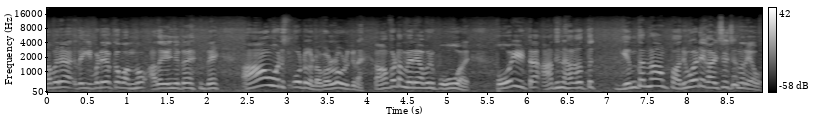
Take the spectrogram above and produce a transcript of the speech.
അവർ ഇത് ഇവിടെയൊക്കെ വന്നു. അത് കഴിഞ്ഞിട്ട് ഇതേ ആ ഒരു സ്പോട്ട് കണ്ടോ? വെള്ളം ഒഴുക്കണേ. അവിടം വരെ അവർ പോവുക പോയിട്ട് അതിനകത്ത് എന്തെല്ലാം പരിപാടി കാഴ്ചവെച്ചെന്നറിയാവോ?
